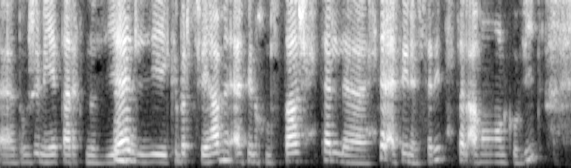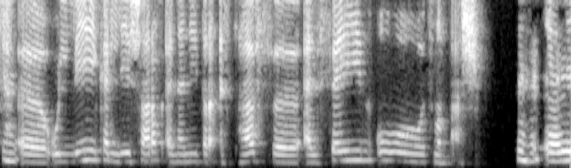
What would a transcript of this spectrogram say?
دونك جمعيه طريق بن زياد اللي كبرت فيها من 2015 حتى حتى 2020 حتى الأفون الكوفيد واللي كان لي الشرف أنني ترأستها في 2018 يعني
